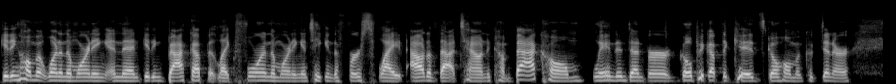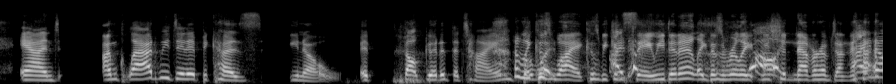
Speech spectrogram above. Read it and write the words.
getting home at one in the morning, and then getting back up at like four in the morning and taking the first flight out of that town to come back home, land in Denver, go pick up the kids, go home and cook dinner. And I'm glad we did it because, you know, it felt good at the time. I'm like, because why? Because we can say we did it. Like, there's really well, we should never have done that. I know.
